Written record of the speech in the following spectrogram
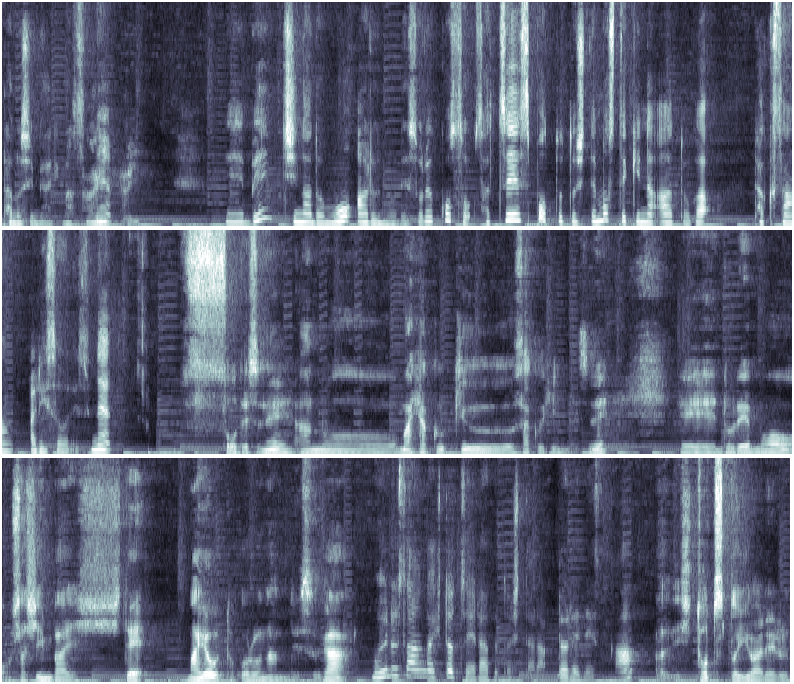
楽しみありますはい、ね、はいえーベンチなどもあるのでそれこそ撮影スポットとしても素敵なアートがたくさんありそうですね。そうですね。あのまあ109作品ですね。えーどれも写真映えして迷うところなんですが、モエルさんが一つ選ぶとしたらどれですか？一つと言われる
